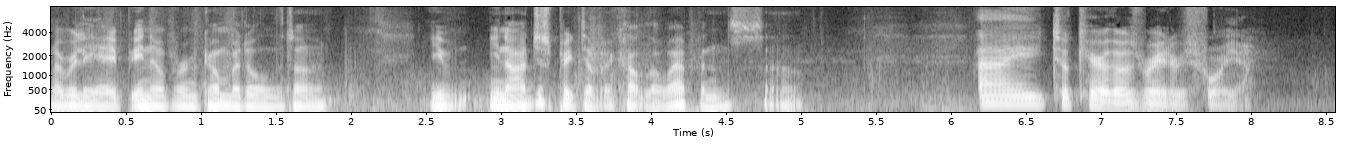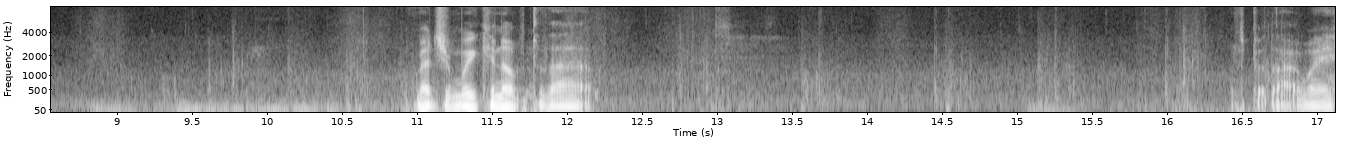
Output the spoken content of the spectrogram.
I really hate being over encumbered all the time. You, you know, I just picked up a couple of weapons, so I took care of those raiders for you. imagine waking up to that. Let's put that away.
